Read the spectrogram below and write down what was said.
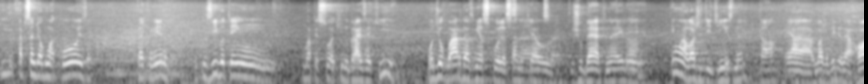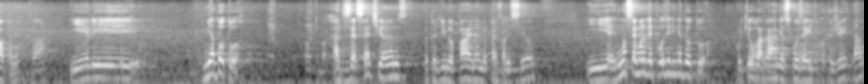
que tá precisando de alguma coisa, tá entendendo? Inclusive eu tenho um- uma pessoa aqui no Braz aqui, onde eu guardo as minhas coisas, sabe? que é o Certo, certo. Ah. Gilberto, né? Ele tem uma loja de jeans, né? Tá, É a loja dele, é a Rota, né? tá. E ele me adotou. Há 17 anos eu perdi meu pai, né? Meu pai faleceu. E uma semana depois ele me adotou. Porque eu guardava minhas coisas aí de qualquer jeito e tal.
